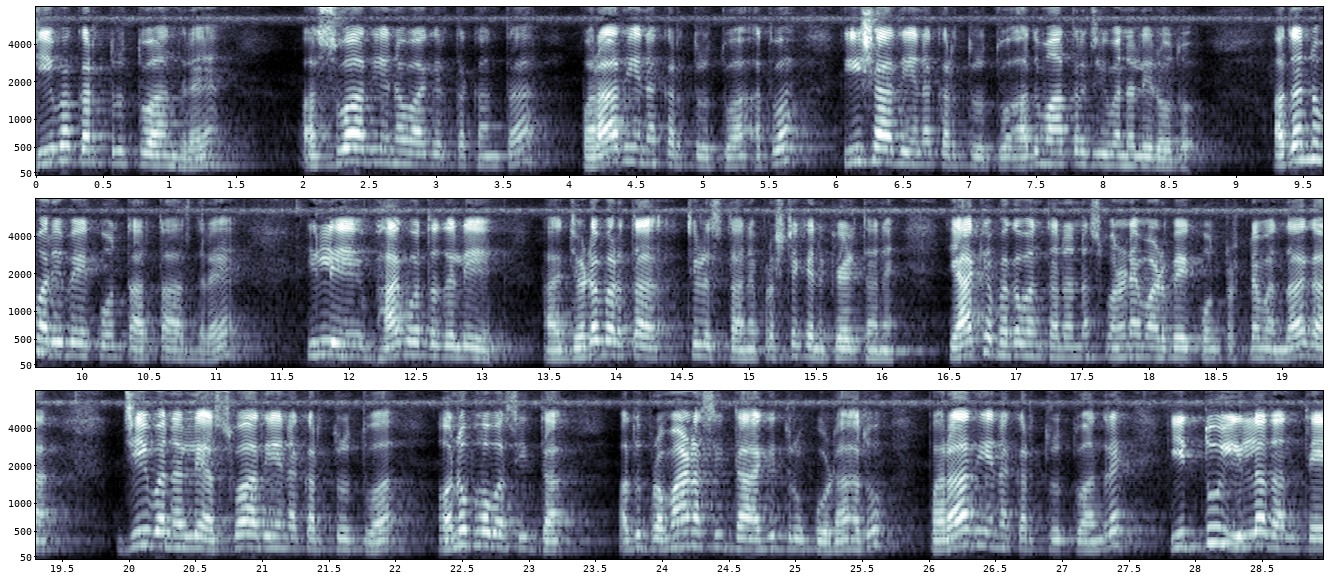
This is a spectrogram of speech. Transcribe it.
ಜೀವಕರ್ತೃತ್ವ ಅಂದರೆ ಅಸ್ವಾಧೀನವಾಗಿರ್ತಕ್ಕಂಥ ಪರಾಧೀನ ಕರ್ತೃತ್ವ ಅಥವಾ ಈಶಾಧೀನ ಕರ್ತೃತ್ವ, ಅದು ಮಾತ್ರ ಜೀವನಲ್ಲಿರೋದು. ಅದನ್ನು ಮರಿಬೇಕು ಅಂತ ಅರ್ಥ ಅಂದರೆ ಇಲ್ಲಿ ಭಾಗವತದಲ್ಲಿ ಜಡ ಜಡಭರತ ತಿಳಿಸ್ತಾನೆ ಪ್ರಶ್ನೆಯನ್ನು ಕೇಳ್ತಾನೆ, ಯಾಕೆ ಭಗವಂತನನ್ನು ಸ್ಮರಣೆ ಮಾಡಬೇಕು ಅಂತ ಪ್ರಶ್ನೆ ಬಂದಾಗ, ಜೀವನಲ್ಲಿ ಅಸ್ವಾಧೀನ ಕರ್ತೃತ್ವ ಅನುಭವ ಸಿದ್ಧ, ಅದು ಪ್ರಮಾಣ ಸಿದ್ಧ ಆಗಿದ್ದರೂ ಕೂಡ ಅದು ಪರಾಧೀನ ಕರ್ತೃತ್ವ ಅಂದರೆ ಇದ್ದು ಇಲ್ಲದಂತೆ.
